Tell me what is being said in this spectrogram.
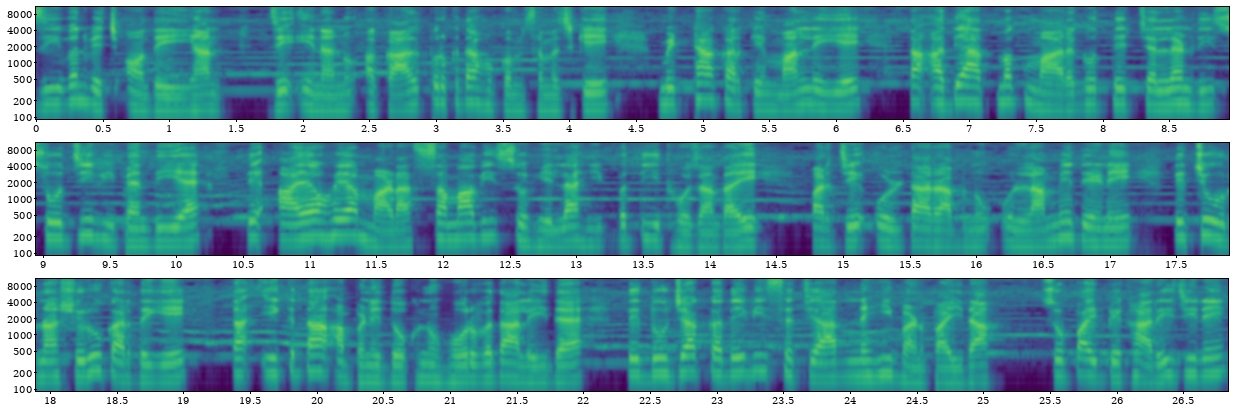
ਜੀਵਨ ਵਿੱਚ ਆਉਂਦੇ ਹੀ ਹਨ। ਜੇ ਇਹਨਾਂ ਨੂੰ ਅਕਾਲ ਪੁਰਖ ਦਾ ਹੁਕਮ ਸਮਝ ਕੇ ਮਿੱਠਾ ਕਰਕੇ ਮੰਨ ਲਈਏ, ਤਾਂ ਅਧਿਆਤਮਕ ਮਾਰਗ ਉੱਤੇ ਚੱਲਣ ਦੀ ਸੋਝੀ ਵੀ ਪੈਂਦੀ ਹੈ ਤੇ ਆਇਆ ਹੋਇਆ ਮਾੜਾ ਸਮਾਂ ਵੀ ਸੁਹੇਲਾ ਹੀ ਬਤੀਤ ਹੋ ਜਾਂਦਾ ਏ। ਪਰ ਜੇ ਉਲਟਾ ਰੱਬ ਨੂੰ ਉਲਾਮੇ ਦੇਣੇ ਤੇ ਝੂਰਨਾ ਸ਼ੁਰੂ ਕਰ ਦਈਏ, ਤਾਂ ਇੱਕ ਤਾਂ ਆਪਣੇ ਦੁੱਖ ਨੂੰ ਹੋਰ ਵਧਾ ਲਈਦਾ ਹੈ ਤੇ ਦੂਜਾ ਕਦੇ ਵੀ ਸਚਿਆਰ ਨਹੀਂ ਬਣ ਪਾਈਦਾ। ਸੋ ਭਾਈ ਭਿਖਾਰੀ ਜੀ ਨੇ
